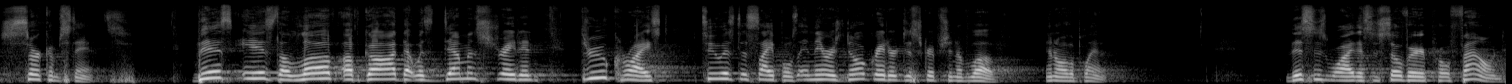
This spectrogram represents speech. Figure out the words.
circumstance. This is the love of God that was demonstrated through Christ to his disciples, and there is no greater description of love in all the planet. This is why this is so very profound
